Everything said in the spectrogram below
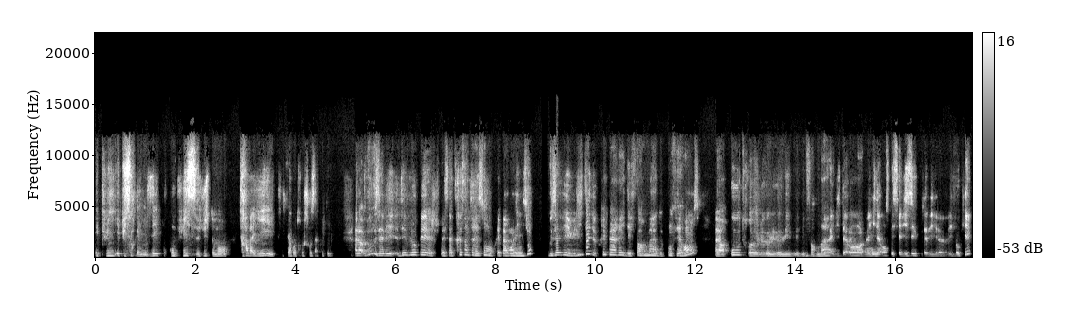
et puis, et puis s'organiser pour qu'on puisse justement travailler et faire autre chose à côté. Alors, vous, vous avez développé, je trouvais ça très intéressant en préparant l'émission, vous avez eu l'idée de préparer des formats de conférences. Alors, outre les, formats évidemment éminemment spécialisés que vous avez euh, évoqués,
